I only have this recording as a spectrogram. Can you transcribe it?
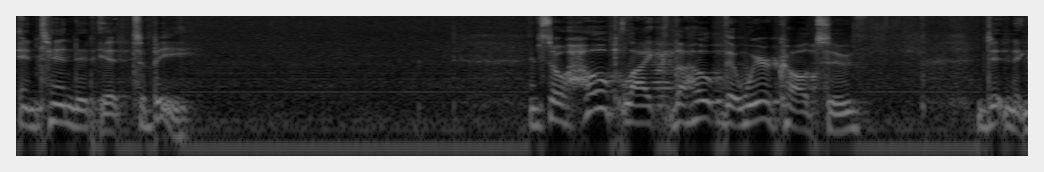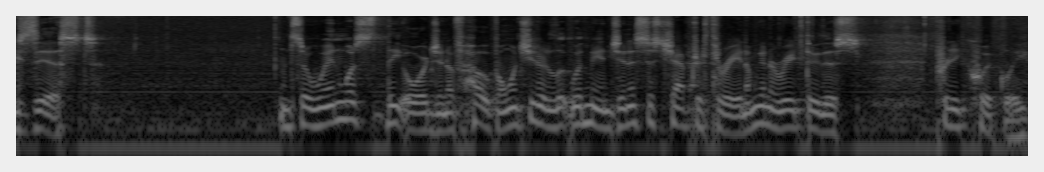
intended it to be. And so, hope, like the hope that we're called to, didn't exist. And so, when was the origin of hope? I want you to look with me in Genesis chapter 3, and I'm going to read through this pretty quickly.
